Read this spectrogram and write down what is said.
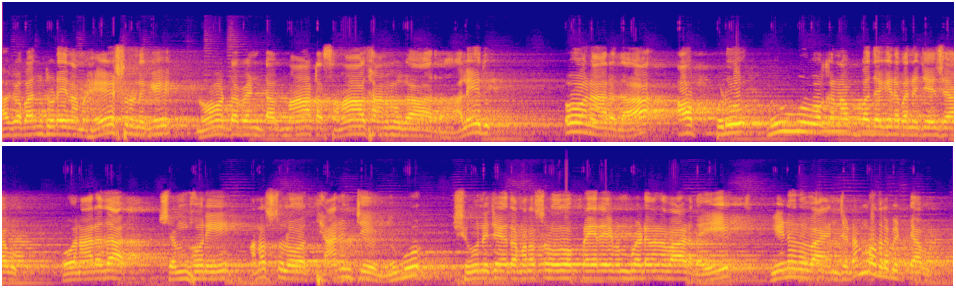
భగవంతుడైన మహేశ్వరునికి నోట వెంట మాట సమాధానముగా రాలేదు. ఓ నారద అప్పుడు నువ్వు ఒక నవ్వదగిన పని చేశావు. ఓ నారద శంభుని మనస్సులో ధ్యానించి నువ్వు శివుని చేత మనస్సులో ప్రేరేపింపబడిన వాడదై వీణును వాయించడం మొదలుపెట్టావు.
